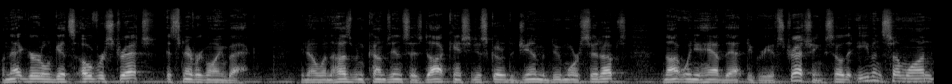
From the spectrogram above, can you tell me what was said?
When that girdle gets overstretched, it's never going back. You know, when the husband comes in and says, Doc, can't you just go to the gym and do more sit ups? Not when you have that degree of stretching. So that even someone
